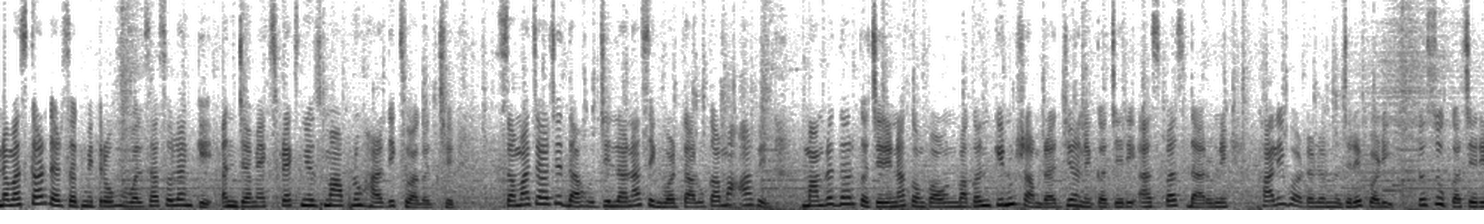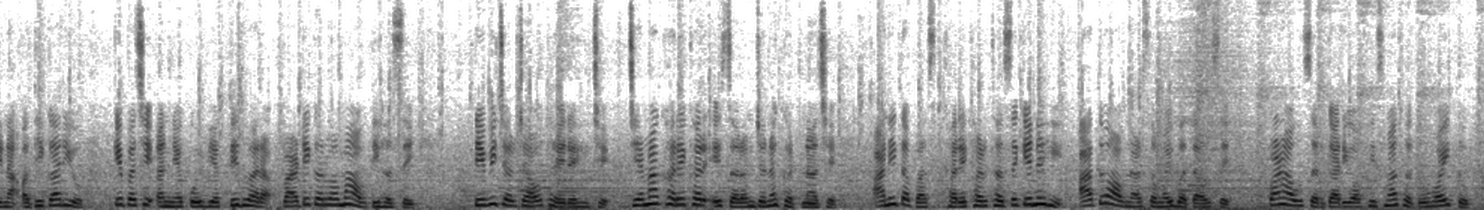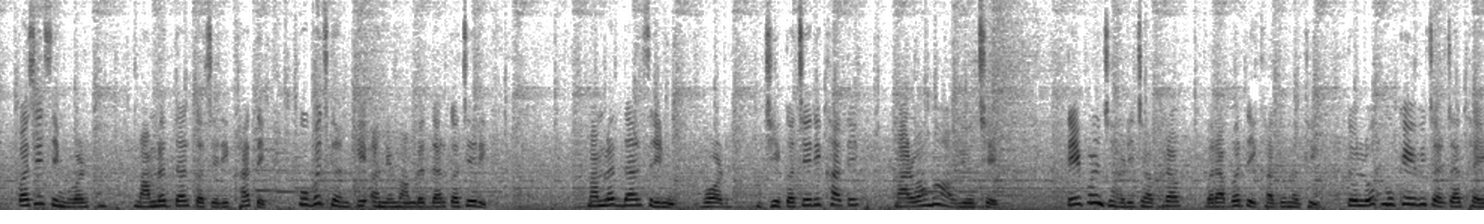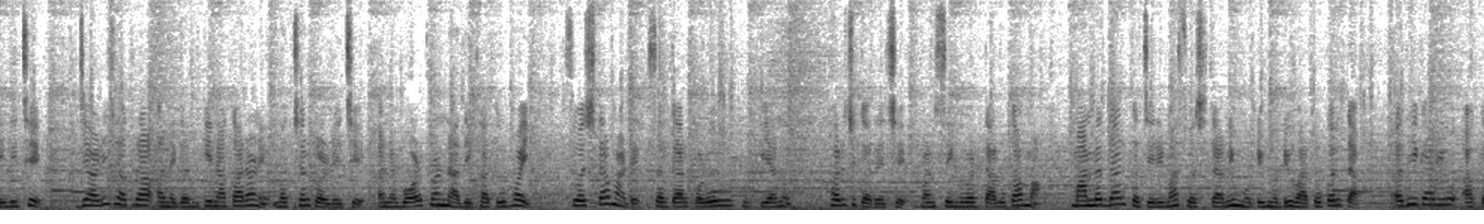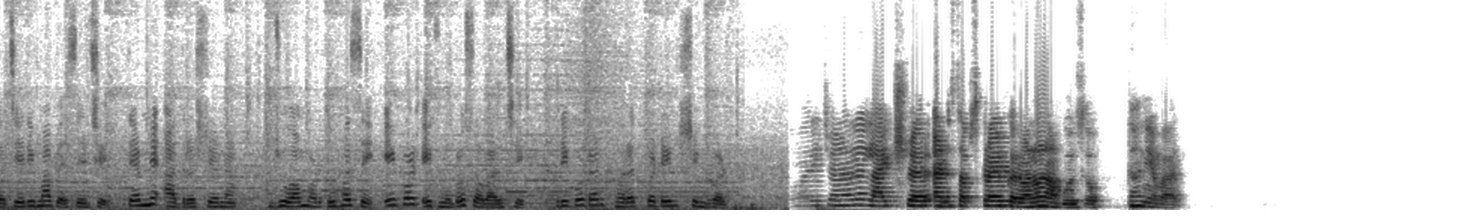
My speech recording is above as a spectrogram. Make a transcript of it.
નમસ્કાર દર્શક મિત્રો, હું વલસા સોલંકી. અંજામ એક્સપ્રેસ ન્યૂઝમાં આપનું હાર્દિક સ્વાગત છે. સમાચાર છે, દાહોદ જિલ્લાના સિંગવડ તાલુકામાં આવેલ મામલતદાર કચેરીના કમ્પાઉન્ડમાં ગંદકીનું સામ્રાજ્ય અને કચેરી આસપાસ દારૂની ખાલી બોટલો નજરે પડી. તો શું કચેરીના અધિકારીઓ કે પછી અન્ય કોઈ વ્યક્તિ દ્વારા પાર્ટી કરવામાં આવતી હશે? તેવી ચર્ચાઓ થઈ રહી છે. જેમાં ખરેખર એ શરમજનક ઘટના છે. આની તપાસ ખરેખર થશે કે નહીં, આ તો આવનાર સમય બતાવશે. પણ આવું સરકારી ઓફિસમાં થતું હોય તો પછી સિંગવડ મામલતદાર કચેરી ખાતે ખૂબ જ ગંદકી અને મામલતદાર કચેરી મામલતદાર શ્રીનું વોર્ડ જે કચેરી ખાતે મારવામાં આવ્યો છે, તે પણ ઝાડી ઝાખરા બરાબર દેખાતું નથી. તો લોકમુખે એવી ચર્ચા થયેલી છે ઝાડી ઝાખરા અને ગંદકીના કારણે મચ્છર કરડે છે અને બોર્ડ પણ ના દેખાતું હોય, સ્વચ્છતા માટે સરકાર કરોડો રૂપિયાનો ખર્ચ કરે છે. પણ સિંગવડ તાલુકામાં મામલતદાર કચેરીમાં સ્વચ્છતાની મોટી મોટી વાતો કરતા અધિકારીઓ આ કચેરીમાં બેસે છે. તેમને આ દ્રશ્યના જોવા મળતું હશે એ પણ એક મોટો સવાલ છે. રિપોર્ટર ભરત પટેલ સિંગવડ અમારી ચેનલને લાઇક શેર અને સબસ્ક્રાઇબ કરવાનો ના ભૂલશો. ધન્યવાદ.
